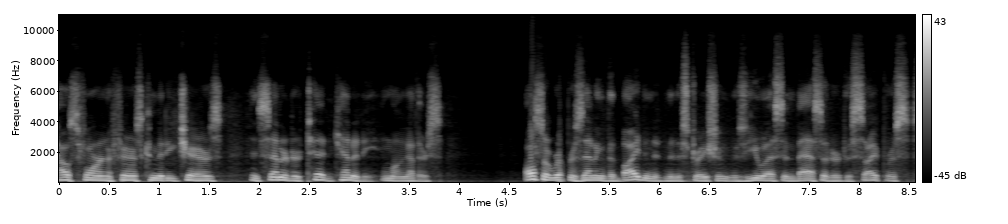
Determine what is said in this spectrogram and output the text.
House Foreign Affairs Committee chairs, and Senator Ted Kennedy, among others. Also representing the Biden administration was U.S. Ambassador to Cyprus,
